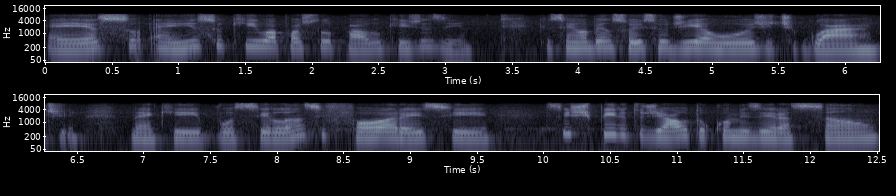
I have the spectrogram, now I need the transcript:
É isso, é isso que o apóstolo Paulo quis dizer. Que o Senhor abençoe seu dia hoje, te guarde, né? Que você lance fora esse esse espírito de autocomiseração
